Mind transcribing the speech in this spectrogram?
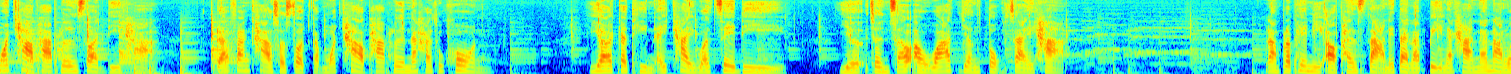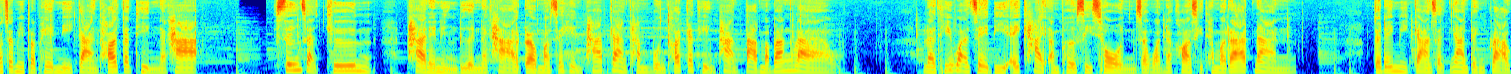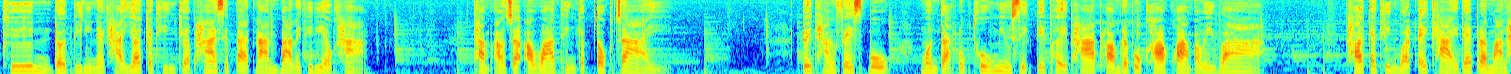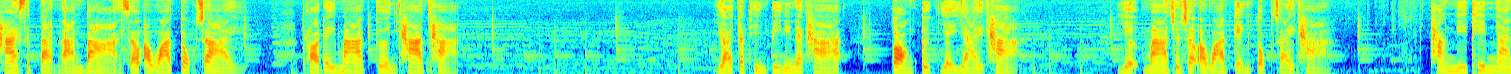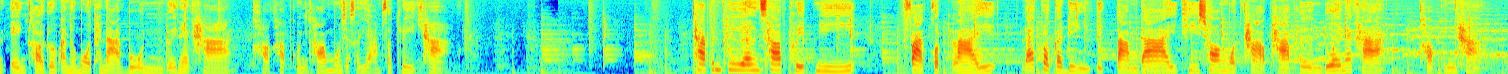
มดข่าวพาเพลินสวัสดีค่ะ รับฟังข่าวสดๆกับมดข่าวพาเพลินนะคะทุกคน ยอดกระถินไอ้ไข่วัดเจดี เยอะจนเจ้าอาวาสยังตกใจค่ะ หลังประเพณีออกพรรษาในแต่ละปีนะคะ แน่นอนว่าจะมีประเพณีการทอดกระถินนะคะ ซึ่งจัดขึ้นภายในหนึ่งเดือนนะคะ เรามักจะเห็นภาพการทำบุญทอดกระถินผ่านตามมาบ้างแล้ว และที่วัดเจดีไอ้ไข่อำเภอสีชน จังหวัดนครศรีธรรมราชนั้น ก็ได้มีการจัดงานดังกล่าวขึ้น โดยปีนี้นะคะ ยอดกระถินเกือบ 58 ล้านบาทเลยทีเดียวค่ะทำเอาเจ้าอาวาสถึงกับตกใจ โดยทาง Facebook มนตรักลูกทุ่งมิวสิกได้เผยภาพพร้อมระบุข้อความเอาไว้ว่า ทอดกระถินวัดไอ้ไข่ได้ประมาณ 58 ล้านบาท เจ้าอาวาสตกใจ เพราะได้มากเกินคาดค่ะ ยอดกระถินปีนี้นะคะ กล่องปึกใหญ่ ๆ ค่ะ เยอะมากจนเจ้าอาวาสเองตกใจค่ะ ทั้งนี้ทีมงานเองขอร่วมอนุโมทนาบุญด้วยนะคะ ขอขอบคุณข้อมูลจากสยามสตรีทค่ะ ถ้าเพื่อนๆชอบคลิปนี้ ฝากกดไลค์และกดกระดิ่งติดตามได้ที่ช่องมดข่าวพาเพลินด้วยนะคะ ขอบคุณค่ะ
